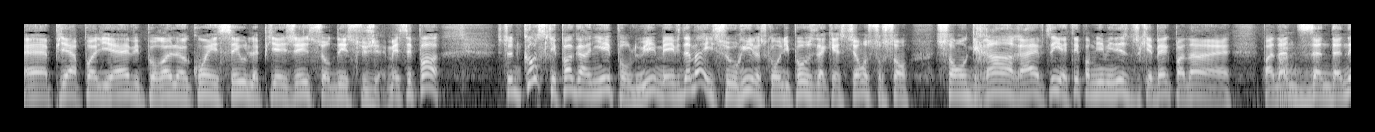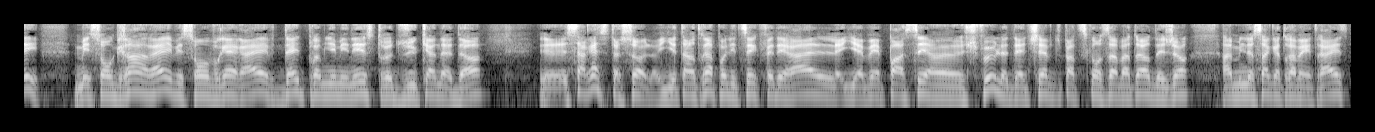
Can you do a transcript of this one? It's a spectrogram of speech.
euh, Pierre Poliev, il pourra le coincer ou le piéger sur des sujets. Mais c'est pas c'est une course qui n'est pas gagnée pour lui, mais évidemment, il sourit lorsqu'on lui pose la question sur son, son grand rêve. sais, il a été premier ministre du Québec pendant, euh, pendant une dizaine d'années, mais son grand rêve et son vrai rêve d'être premier ministre du Canada, euh, ça reste ça. Là. Il est entré en politique fédérale. Il avait passé un cheveu d'être chef du Parti conservateur déjà en 1993.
